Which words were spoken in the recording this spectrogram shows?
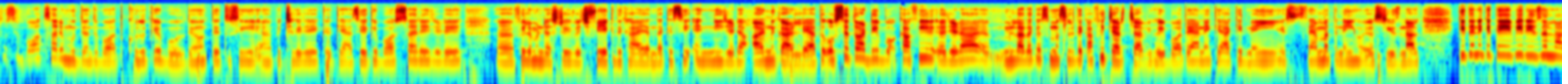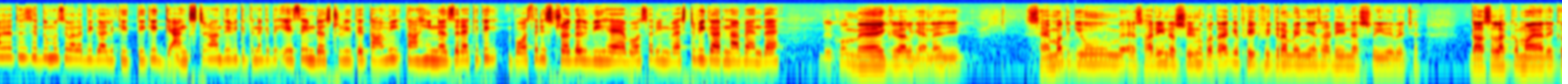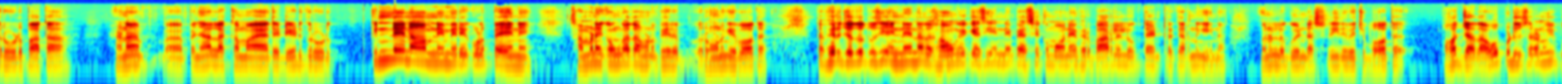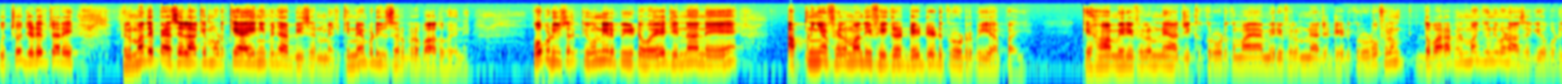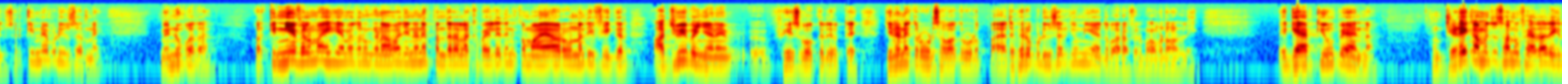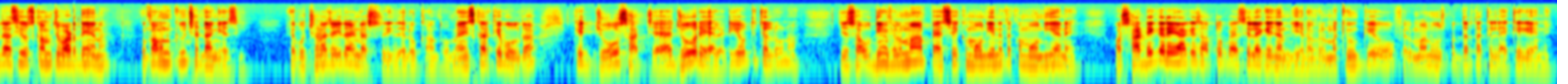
ਤੁਸੀਂ ਬਹੁਤ ਸਾਰੇ ਮੁੱਦਿਆਂ ਤੇ ਬਹੁਤ ਖੁੱਲ੍ਹ ਕੇ ਬੋਲਦੇ ਹੋ ਤੇ ਤੁਸੀਂ ਪਿੱਛੇ ਜੇ ਇੱਕ ਕਿਹਾ ਸੀ ਕਿ ਬਹੁਤ ਸਾਰੇ ਜਿਹੜੇ ਫਿਲਮ ਇੰਡਸਟਰੀ ਵਿੱਚ ਫੇਕ ਦਿਖਾਇਆ ਜਾਂਦਾ ਕਿ ਅਸੀਂ ਇੰਨੀ ਜਿਹੜਾ ਅਰਨ ਕਰ ਲਿਆ। ਤੇ ਉਸ ਤੇ ਤੁਹਾਡੀ ਬਹੁ- ਕਾਫੀ ਜਿਹੜਾ ਮੈਨੂੰ ਲੱਗਦਾ ਕਿ ਉਸ ਮਸਲੇ ਤੇ ਕਾਫੀ ਚਰਚਾ ਵੀ ਹੋਈ ਬਹੁਤਿਆਂ ਨੇ ਕਿਹਾ ਕਿ ਨਹੀਂ ਇਸ ਸਹਿਮਤ ਨਹੀਂ ਹੋਏ ਉਸ ਚੀਜ਼ ਨਾਲ। ਕਿਤੇ ਨਾ ਕਿਤੇ ਇਹ ਵੀ ਰੀਜ਼ਨ ਲੱਗਦਾ, ਤੁਸੀਂ ਸਿੱਧੂ ਮੂਸੇਵਾਲਾ ਦੀ ਗੱਲ ਕੀਤੀ ਕਿ ਗੈਂਗਸਟਰਾਂ ਦੀ ਵੀ ਕਿਤੇ ਨਾ ਕਿਤੇ ਇਸ ਇੰਡਸਟਰੀ ਤੇ ਤਾਂ ਵੀ, ਤਾਂ ਹੀ ਨਜ਼ਰ ਹੈ, ਕਿਉਂਕਿ ਬਹੁਤ ਸਾਰੀ ਸਟਰਗਲ ਵੀ ਹੈ, ਬਹੁਤ ਸਾਰੀ ਇਨਵੈਸਟ ਵੀ ਕਰਨਾ ਪੈਂਦਾ ਹੈ। ਦੇਖੋ, ਮੈਂ ਇੱਕ ਗੱਲ ਕਹਿਣਾ ਜੀ ਸਹਿਮਤ ਕਿਉਂ? ਮੈਂ- ਸਾਰੀ ਇੰਡਸਟਰੀ ਨੂੰ ਪਤਾ ਕਿ ਫੇਕ ਫਿਗਰਾਂ ਪੈਂਦੀਆਂ ਸਾਡੀ ਇੰਡਸਟਰੀ ਦੇ ਵਿੱਚ। 10 ਲੱਖ ਕਮਾਇਆ ਤੇ ਕਰੋੜ ਪਾਤਾ ਹਨਾ? ਅ, 50 ਲੱਖ ਕਮਾਇਆ ਤੇ 1.5 ਕਰੋੜ। ਕਿੰਨੇ ਨਾਮ ਨੇ ਮੇਰੇ ਕੋਲ? ਪਏ ਨੇ। ਸਾਹਮਣੇ ਕਹੂੰਗਾ ਤਾਂ ਹੁਣ ਫਿਰ ਰੋਣਗੇ ਬਹੁਤ। ਤਾਂ ਫਿਰ ਜਦੋਂ ਤੁਸੀਂ ਇੰਨੇ ਨਾ ਦਿਖਾਓਗੇ ਕਿ ਅਸੀਂ ਇੰਨੇ ਪੈਸੇ ਕਮਾਉਨੇ ਆ ਫਿਰ ਬਾਹਰਲੇ ਲੋਕ ਤਾਂ ਐਂਟਰ ਕਰਨਗੇ ਨਾ। ਉਹਨਾਂ ਨੂੰ ਲੱਗੂ ਇੰਡਸਟਰੀ ਦੇ ਵਿੱਚ ਬਹੁਤ ਬਹੁਤ ਜ਼ਿਆਦਾ। ਉਹ ਪ੍ਰੋਡਿਊਸਰਾਂ ਨੂੰ ਵੀ ਪੁੱਛੋ ਜਿਹੜੇ ਵਿਚਾਰੇ ਫਿਲਮਾਂ ਦੇ ਪੈਸੇ ਲਾ ਕੇ ਮੁੜ ਕੇ ਆਏ ਨਹੀਂ ਪੰਜਾਬੀ ਸਿਨੇਮੇ 'ਚ। ਕਿੰਨੇ ਪ੍ਰੋਡਿਊਸਰ ਬਰਬਾਦ ਹੋਏ ਨੇ। ਉਹ ਪ੍ਰੋਡਿਊਸਰ ਕਿਉਂ ਨਹੀਂ ਰਿਪੀਟ ਹੋਏ? ਜਿਨ੍ਹਾਂ ਨੇ ਆਪਣੀਆਂ ਫਿਲਮਾਂ ਦੀ ਫਿਗਰ 1.5 ਕਰੋੜ ਰੁਪਈਆ ਪਾਈ। ਕਿ ਹਾਂ, ਮੇਰੀ ਫਿਲਮ ਨੇ ਅੱਜ 1 ਕਰੋੜ ਕਮਾਇਆ, ਮੇਰੀ ਫਿਲਮ ਨੇ ਅੱਜ 1.5 ਕਰੋੜ। ਉਹ ਫਿਲਮ ਦੁਬਾਰਾ ਫਿਲਮਾਂ ਕਿਉਂ ਨਹੀਂ ਬਣਾ ਸਕੇ ਉਹ ਪ੍ਰੋਡਿਊਸਰ ਕਿੰਨੇ ਪ੍ਰੋਡਿਊਸਰ ਨੇ? ਮੈਨੂੰ ਪਤਾ। ਔਰ ਕਿੰਨੀਆਂ ਫਿਲਮਾਂ ਹੀ ਜਿਵੇਂ ਮੈਂ ਤੁਹਾਨੂੰ ਗਿਣਾਵਾਂ ਜਿਨ੍ਹਾਂ ਨੇ 15 ਲੱਖ ਪਹਿਲੇ ਦਿਨ ਕਮਾਇਆ ਔਰ ਉਹਨਾਂ ਦੀ ਫਿਗਰ ਅੱਜ ਵੀ ਪਈਆਂ ਨੇ ਫੇਸਬੁੱਕ ਦੇ ਉੱਤੇ, ਜਿਨ੍ਹਾਂ ਨੇ ਕਰੋੜ, ਸਵਾ ਕਰੋੜ ਪਾਇਆ। ਤੇ ਫਿਰ ਉਹ ਪ੍ਰੋਡਿਊਸਰ ਕਿਉਂ ਨਹੀਂ ਆਇਆ ਦੁਬਾਰਾ ਫਿਲਮਾਂ ਬਣਾਉਣ ਲਈ? ਇਹ ਗੈਪ ਕਿਉਂ ਪਿਆ ਇੰਨਾ? ਹੁਣ ਜਿਹੜੇ ਕੰਮ 'ਚ ਸਾਨੂੰ ਫਾਇਦਾ ਦਿਖਦਾ ਸੀ, ਉਸ ਕੰਮ 'ਚ ਵੜਦੇ ਆ ਨਾ। ਉਹ ਕੰਮ ਨੂੰ ਕਿਉਂ ਛੱਡਾਂਗੇ ਅਸੀਂ? ਇਹ ਪੁੱਛਣਾ ਚਾਹੀਦਾ ਇੰਡਸਟਰੀ ਦੇ ਲੋਕਾਂ ਤੋਂ। ਮੈਂ ਇਸ ਕਰਕੇ ਬੋਲਦਾ ਕਿ ਜੋ ਸੱਚ ਹੈ, ਜੋ ਰਿਐਲਿਟੀ ਹੈ, ਉਹ ਤੇ ਚੱਲੋ ਨਾ। ਜੇ ਸਾਊਥ ਦੀਆਂ ਫਿਲਮਾਂ ਪੈਸੇ ਕਮਾਉਂਦੀਆਂ ਨੇ ਤਾਂ ਕਮਾਉਂਦੀਆਂ ਨੇ। ਔਰ ਸਾਡੇ ਘਰੇ ਆ ਕੇ ਸਾਤੋਂ ਪੈਸੇ ਲੈ ਕੇ ਜਾਂਦੀਆਂ ਨੇ ਉਹ ਫਿਲਮਾਂ, ਕਿਉਂਕਿ ਉਹ ਫਿਲਮਾਂ ਨੂੰ ਉਸ ਪੱਧਰ ਤੱਕ ਲੈ ਕੇ ਗਏ ਨੇ।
